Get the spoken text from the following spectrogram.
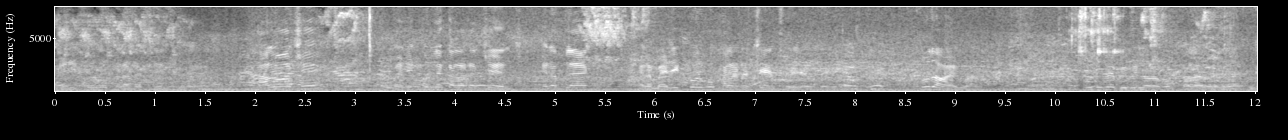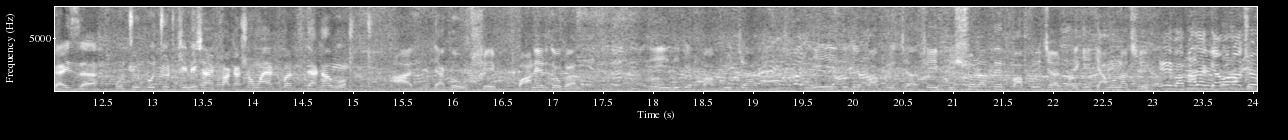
ম্যাজিক করব কালারটা চেঞ্জ ভালো আছে ম্যাজিক করলে কালারটা চেঞ্জ এটা ব্ল্যাক এটা ম্যাজিক করব কালারটা চেঞ্জ হয়ে যাবে। শু দাও একবার। বিভিন্ন রকম কালার হয়ে গাইজ প্রচুর প্রচুর জিনিস আমি ফাঁকা সময় একবার দেখাবো। আর দেখো সেই পানের দোকান। এইদিকে পাপড়ি চাট এইদিকে পাপড়ি চাট। সেই বিশ্বনাথের পাপড়ি চাট দেখি কেমন আছে। এই বাপিদা কেমন আছো?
